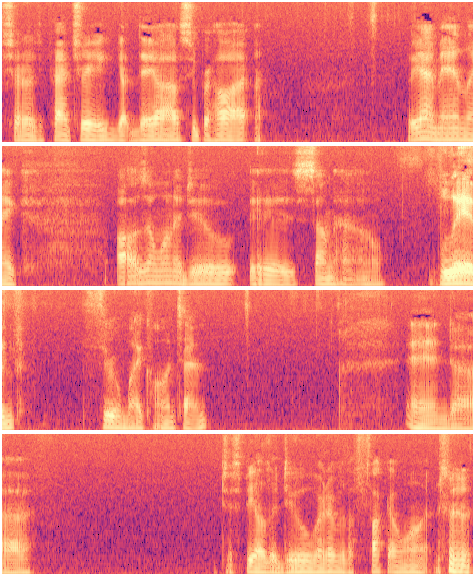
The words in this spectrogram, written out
Shout out to Patrick. Got day off, super hot. But yeah, man, like, all I want to do is somehow live through my content and uh, just be able to do whatever the fuck I want.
